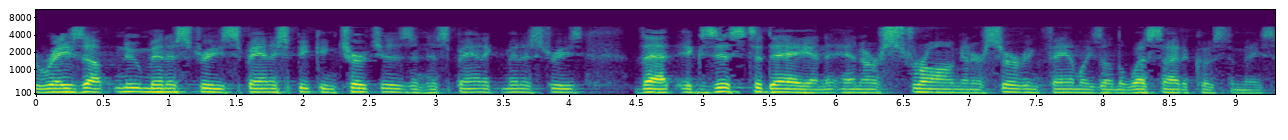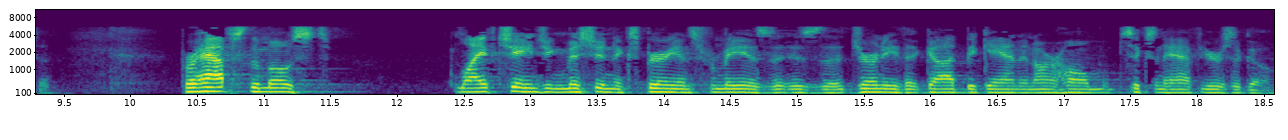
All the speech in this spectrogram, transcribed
to raise up new ministries, Spanish speaking churches and Hispanic ministries that exist today and, and are strong and are serving families on the west side of Costa Mesa. Perhaps the most life changing mission experience for me is, is the journey that God began in our home six and a half years ago.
